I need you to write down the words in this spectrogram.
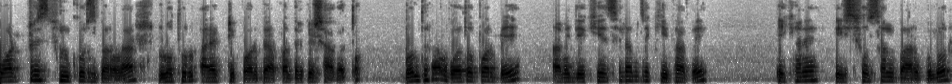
ওয়ার্ডপ্রেস ফুল কোর্স বাংলার নতুন আরেকটি পর্বে আপনাদেরকে স্বাগত বন্ধুরা, গত পর্বে আমি দেখিয়েছিলাম যে কীভাবে এখানে এই সোশ্যাল বারগুলোর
